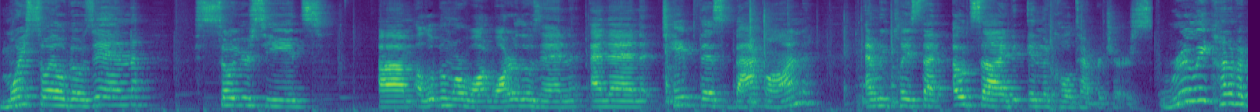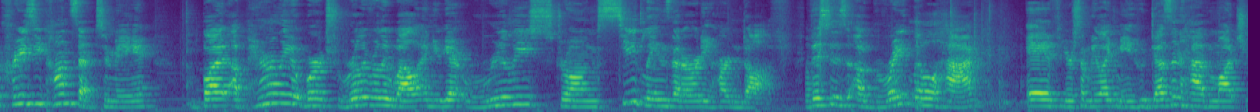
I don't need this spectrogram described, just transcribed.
Moist soil goes in, sow your seeds, um, a little bit more water, water those in, and then tape this back on and we place that outside in the cold temperatures. Really kind of a crazy concept to me, but apparently it works really, really well and you get really strong seedlings that are already hardened off. This is a great little hack if you're somebody like me who doesn't have much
